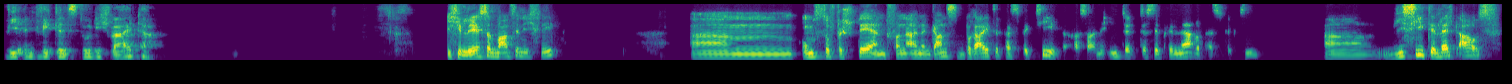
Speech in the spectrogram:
Wie entwickelst du dich weiter? Ich lese wahnsinnig viel, ähm, um zu verstehen von einer ganz breiten Perspektive, also eine interdisziplinäre Perspektive. Äh, wie sieht die Welt aus?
